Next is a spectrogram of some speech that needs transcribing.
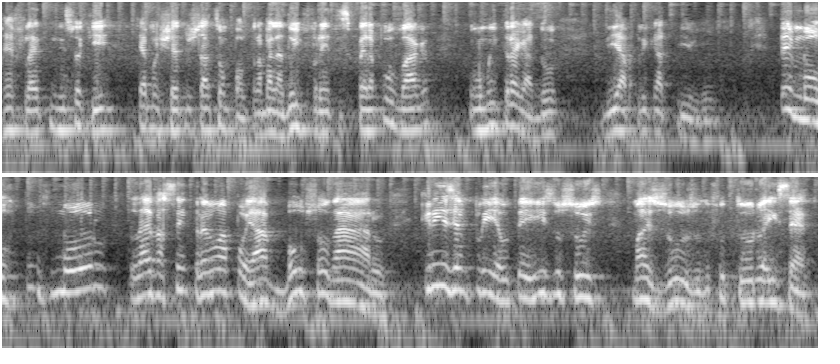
reflete nisso aqui, que é a manchete do Estado de São Paulo. Trabalhador em frente espera por vaga como entregador de aplicativo. Temor por Moro leva Centrão a apoiar Bolsonaro. Crise amplia UTIs do SUS, mas uso do futuro é incerto.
